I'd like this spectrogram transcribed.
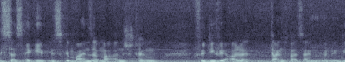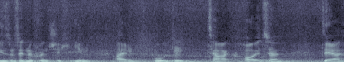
ist das Ergebnis gemeinsamer Anstrengungen, für die wir alle dankbar sein können. In diesem Sinne wünsche ich Ihnen einen guten Tag heute, der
